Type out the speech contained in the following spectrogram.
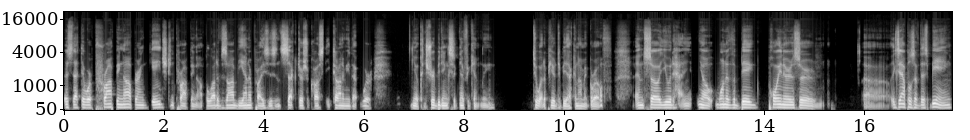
is that they were propping up or engaged in propping up a lot of zombie enterprises and sectors across the economy that were, you know, contributing significantly to what appeared to be economic growth. And so you would have, you know, one of the big pointers or uh, examples of this being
